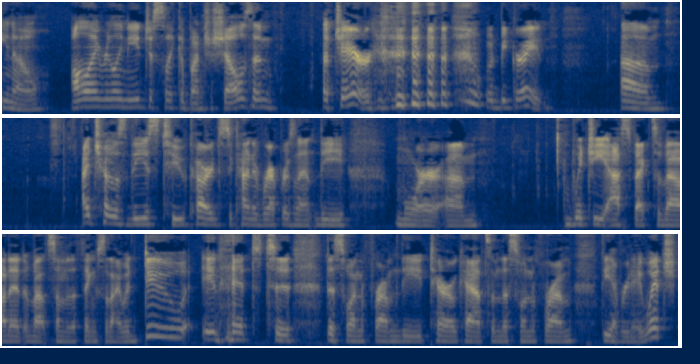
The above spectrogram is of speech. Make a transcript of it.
you know, all I really need just like a bunch of shelves and a chair would be great. Um, I chose these two cards to kind of represent the more um, witchy aspects about it, about some of the things that I would do in it, to this one from the Tarot Cats and this one from the Everyday Witch.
